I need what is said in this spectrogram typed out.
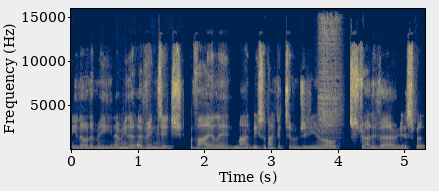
you know what I mean? I mean, mm. a, a vintage mm. violin might be like a 200 year old Stradivarius, but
